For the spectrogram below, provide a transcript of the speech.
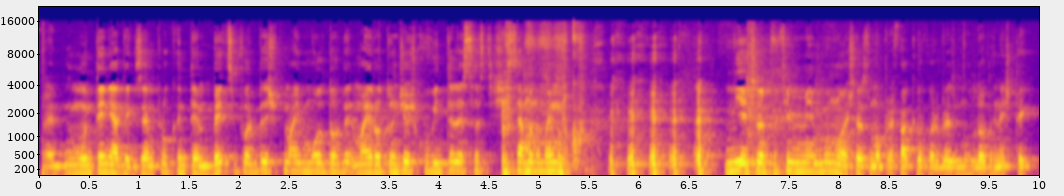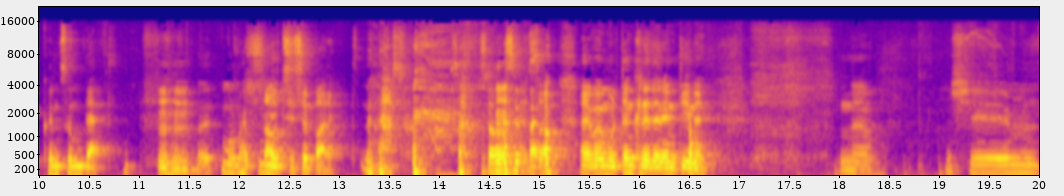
în Muntenia, de exemplu, când te îmbeți, vorbești mai moldoveni, mai rotunjești cuvintele să și seamănă mai mult cu... mie, cel puțin, mie nu mă știu să mă prefac că vorbesc moldovenește când sunt beat. Mhm. Mult mai Sau ți se pare. Da, sau, sau, sau se pare. Sau ai mai multă încredere în tine. Da. Și m,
